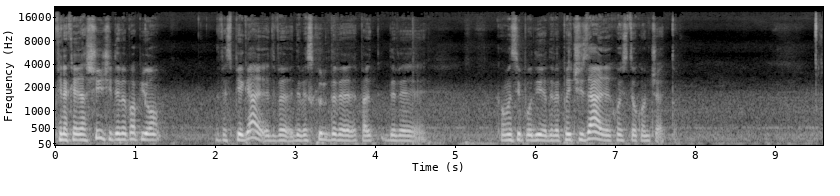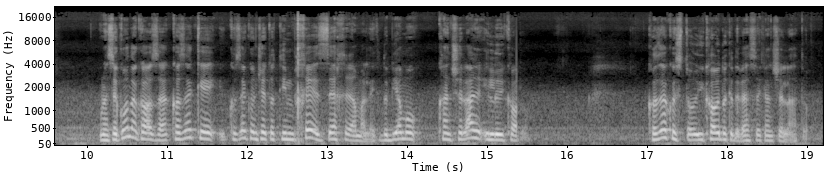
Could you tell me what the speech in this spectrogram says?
Fino a che Rashi ci deve proprio deve spiegare, deve, deve, deve, deve, come si può dire, deve precisare questo concetto. Una seconda cosa, cos'è, che, cos'è il concetto Timche Zecher Amalek? Dobbiamo cancellare il ricordo. Cos'è questo ricordo che deve essere cancellato?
